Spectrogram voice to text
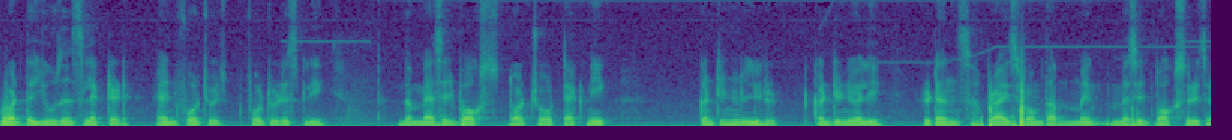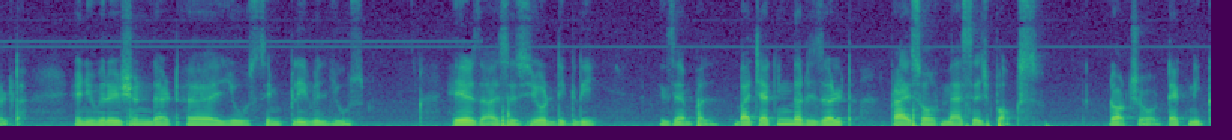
what the user selected. And fortuitously the message box dot show technique continually continually returns a price from the message box result. Enumeration that uh, you simply will use. Here's the associate degree example. By checking the result price of message box dot show technique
